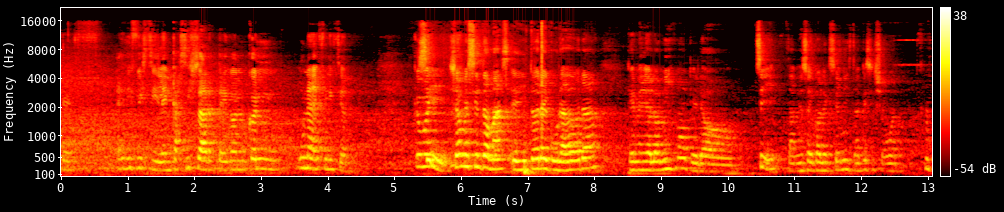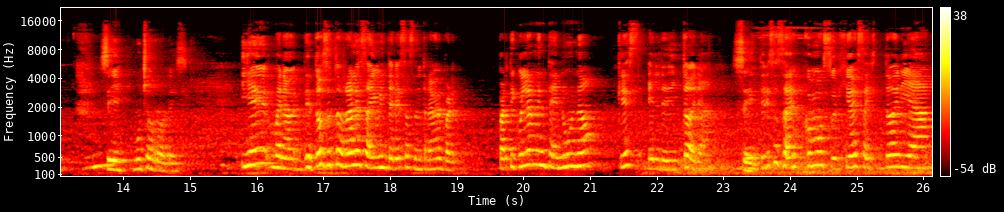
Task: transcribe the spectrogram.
Que es difícil encasillarte con, con una definición. Sí, yo me siento más editora y curadora, que medio lo mismo, pero sí, también soy coleccionista, qué sé yo, bueno. Sí, muchos roles. Y bueno, de todos estos roles a mí me interesa centrarme particularmente en uno, que es el de editora. Me interesa saber cómo surgió esa historia,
